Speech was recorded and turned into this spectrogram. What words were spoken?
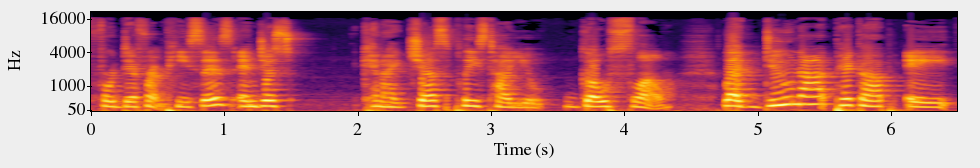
for different pieces and just can I just please tell you go slow. Like do not pick up a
